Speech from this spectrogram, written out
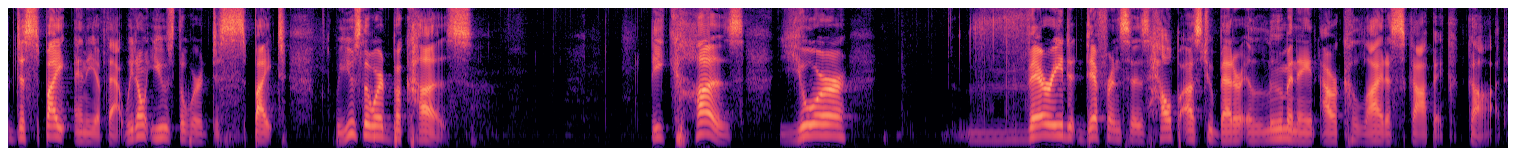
despite any of that. We don't use the word despite. We use the word because. Because your varied differences help us to better illuminate our kaleidoscopic God.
